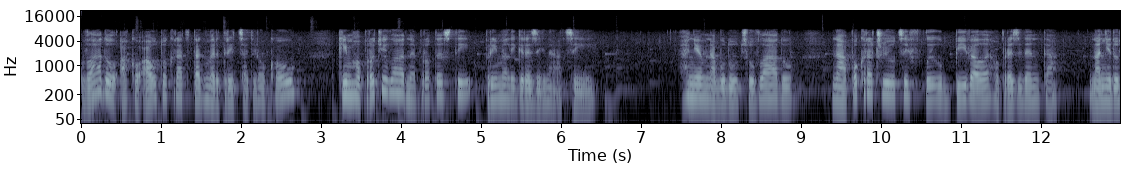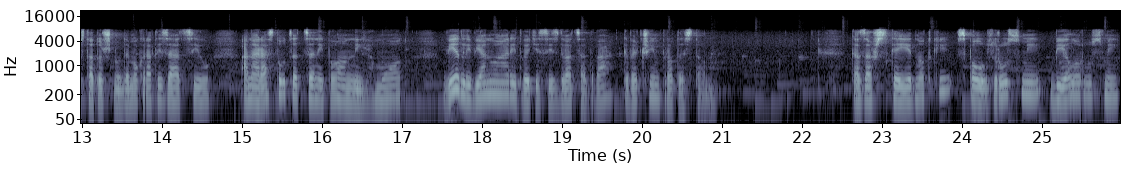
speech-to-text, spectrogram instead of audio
vládol ako autokrat takmer 30 rokov, kým ho protivládne protesty primeli k rezignácii hnev na budúcu vládu, na pokračujúci vplyv bývalého prezidenta, na nedostatočnú demokratizáciu a na rastúce ceny pohonných hmôt viedli v januári 2022 k väčším protestom. Kazašské jednotky spolu s Rusmi, Bielorusmi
